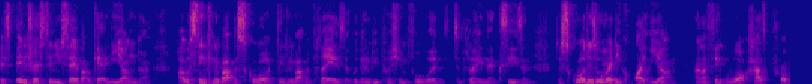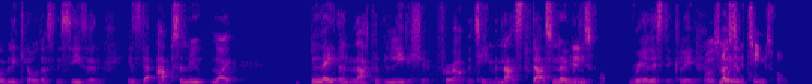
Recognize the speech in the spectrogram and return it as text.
it's interesting you say about getting younger. I was thinking about the squad, thinking about the players that we're going to be pushing forward to play next season. The squad is already quite young. And I think what has probably killed us this season is the absolute like blatant lack of leadership throughout the team. And that's that's nobody's yeah. fault, realistically. Well, it's no one in the team's fault.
